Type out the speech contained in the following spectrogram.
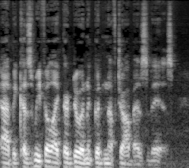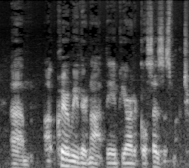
uh, because we feel like they're doing a good enough job as it is"? Um, uh, clearly, they're not. The AP article says as much.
